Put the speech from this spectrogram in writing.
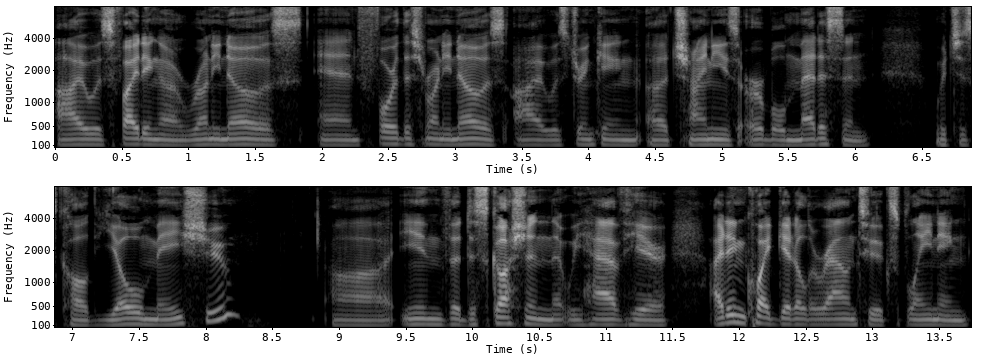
I was fighting a runny nose, and for this runny nose, I was drinking a Chinese herbal medicine, which is called Yomeishu. Uh, in the discussion that we have here, I didn't quite get around to explaining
